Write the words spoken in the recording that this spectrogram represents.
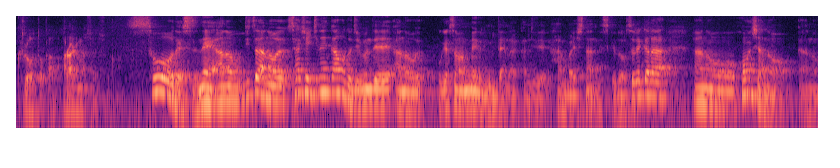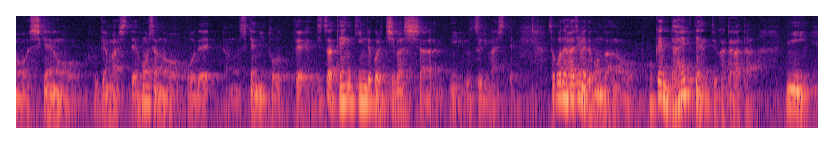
苦労とかあられましたでしょうか？そうですね。あの実はあの最初1年間ほど自分であのお客様巡りみたいな感じで販売したんですけどそれからあの本社のあの試験を受けまして本社の方であの試験に通って実は転勤でこれ千葉支社に移りましてそこで初めて今度あの保険代理店という方々に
